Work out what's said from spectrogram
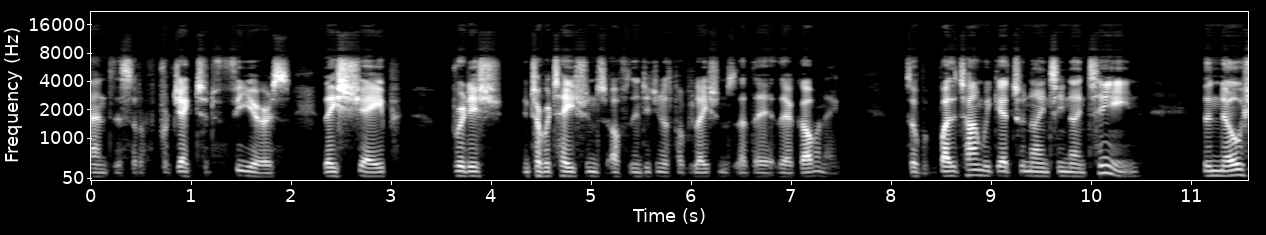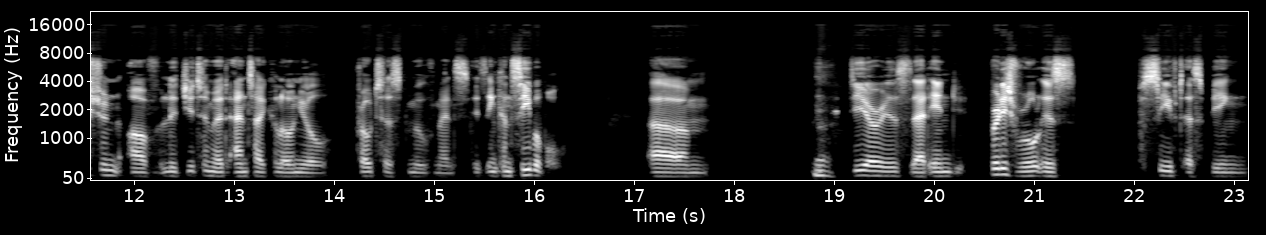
and the sort of projected fears they shape British interpretations of the indigenous populations that they, they're governing. So by the time we get to 1919, the notion of legitimate anti-colonial protest movements is inconceivable. Um, yeah. Hmm. The idea is that in British rule is perceived as being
